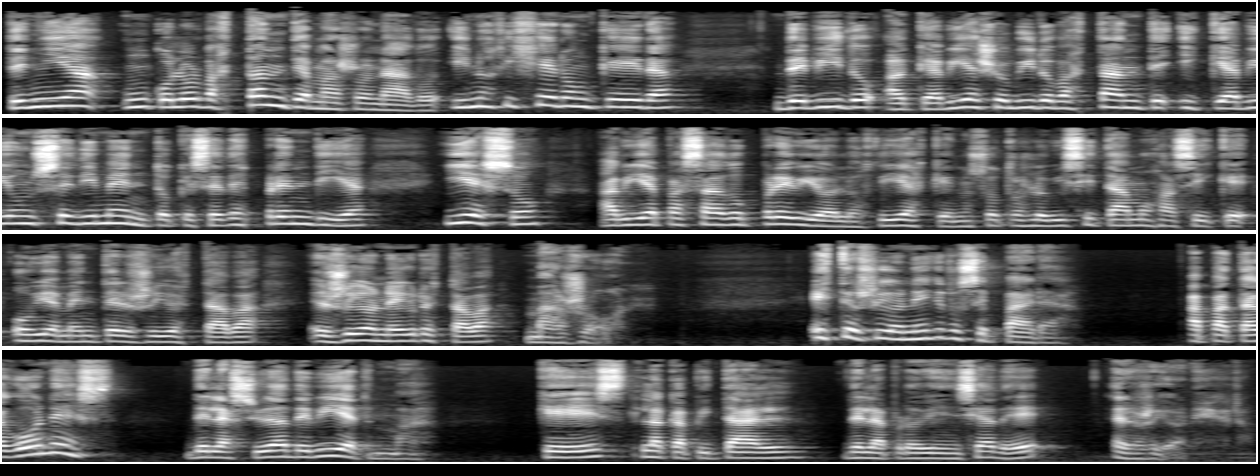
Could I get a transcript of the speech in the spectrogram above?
tenía un color bastante amarronado y nos dijeron que era debido a que había llovido bastante y que había un sedimento que se desprendía y eso había pasado previo a los días que nosotros lo visitamos, así que obviamente el río estaba, el río Negro estaba marrón. Este río Negro separa a Patagones de la ciudad de Viedma, que es la capital de la provincia de El Río Negro.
